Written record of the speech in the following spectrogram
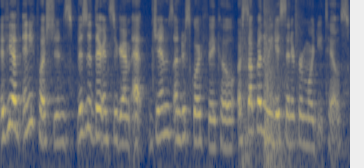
If you have any questions, visit their Instagram at GEMS underscore FACO or stop by the Media Center for more details.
